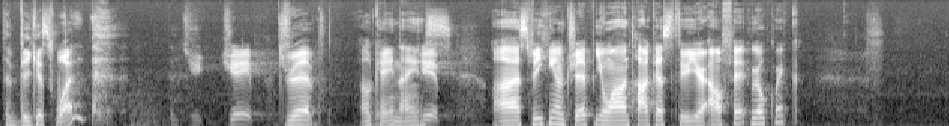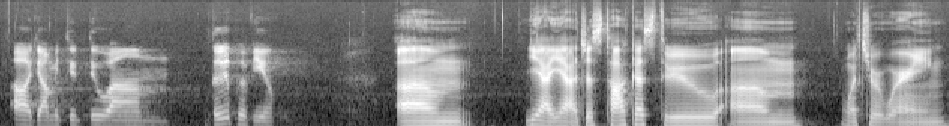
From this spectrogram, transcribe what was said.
The biggest what? Dri- Drip. drip. Okay, nice. Drip. Uh, speaking of drip, you want to talk us through your outfit real quick? Oh, do you want me to do um drip review? Um, yeah, yeah. Just talk us through um what you're wearing.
